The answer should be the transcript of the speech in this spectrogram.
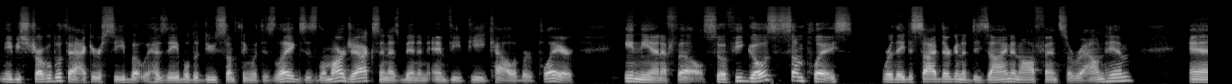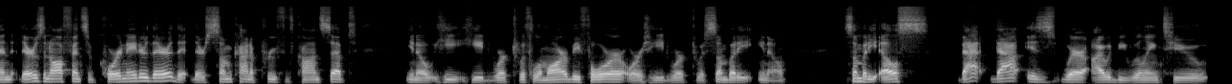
maybe struggled with accuracy, but has able to do something with his legs is Lamar Jackson has been an MVP caliber player in the NFL. So if he goes to someplace where they decide they're going to design an offense around him, and there's an offensive coordinator there that there's some kind of proof of concept, you know, he he'd worked with Lamar before, or he'd worked with somebody, you know, somebody else that that is where I would be willing to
